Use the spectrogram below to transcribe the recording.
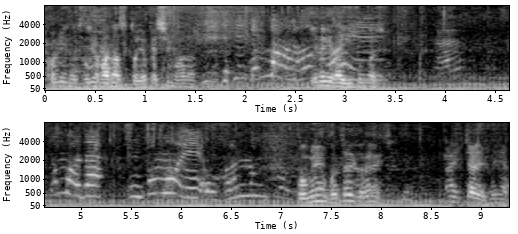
컬리도 두 개 받아서 또 옆에 친구 하나. 이런 게 다 이쁜 거지. 보면 멋져 그래. 아이 짜이 그냥.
